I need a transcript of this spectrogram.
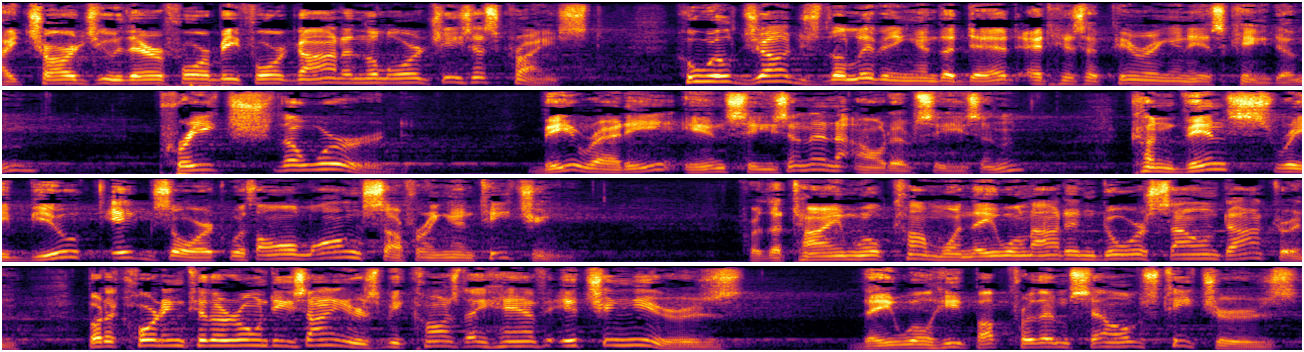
I charge you, therefore, before God and the Lord Jesus Christ, who will judge the living and the dead at his appearing in his kingdom, preach the word. Be ready in season and out of season. Convince, rebuke, exhort with all longsuffering and teaching. For the time will come when they will not endure sound doctrine, but according to their own desires, because they have itching ears, they will heap up for themselves teachers,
